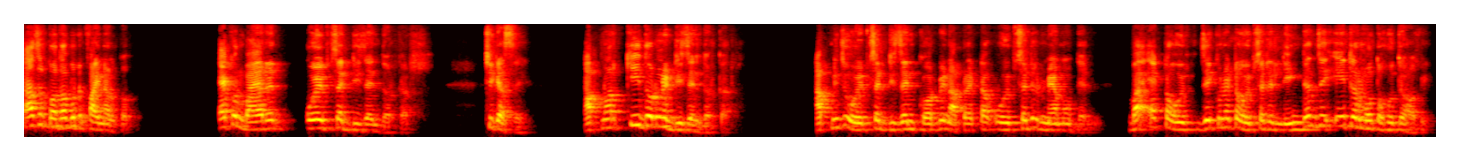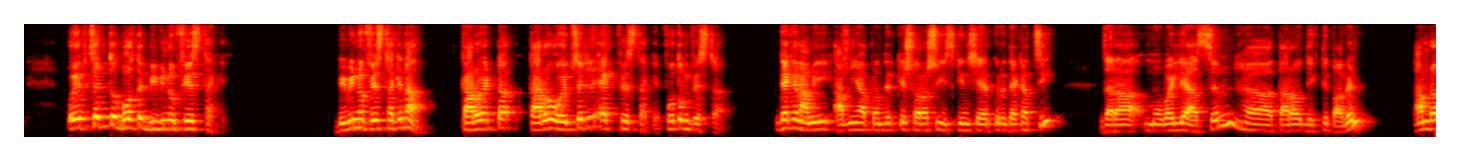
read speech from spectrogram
কাজের কথা বলে ফাইনাল করব। এখন বায়ারের ওয়েবসাইট ডিজাইন দরকার। ঠিক আছে? আপনার কি ধরনের ডিজাইন দরকার? আপনি যে ওয়েবসাইট ডিজাইন করবেন, আপনার একটা ওয়েবসাইটের মেমো দেন বা একটা যে কোনো একটা ওয়েবসাইটের লিঙ্ক দেন যে এটার মতো হতে হবে। ওয়েবসাইট তো বলতে বিভিন্ন ফেজ থাকে। বিভিন্ন ফেজ থাকে না? কারও একটা, কারও ওয়েবসাইটের এক ফেজ থাকে, প্রথম ফেজটা দেখেন, আমি আমি আপনাদেরকে সরাসরি স্ক্রিন শেয়ার করে দেখাচ্ছি। যারা মোবাইলে আসছেন তারাও দেখতে পাবেন। আমরা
